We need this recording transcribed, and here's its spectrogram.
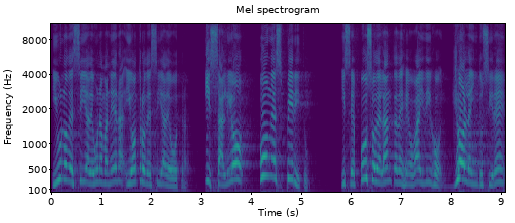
y uno decía de una manera y otro decía de otra. Y salió un espíritu y se puso delante de Jehová y dijo, yo le induciré.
